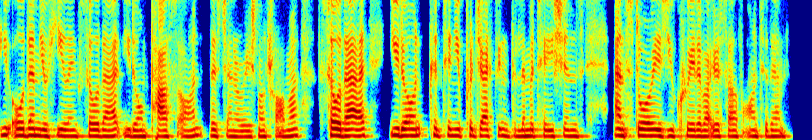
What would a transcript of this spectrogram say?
You owe them your healing so that you don't pass on this generational trauma, so that you don't continue projecting the limitations and stories you create about yourself onto them.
